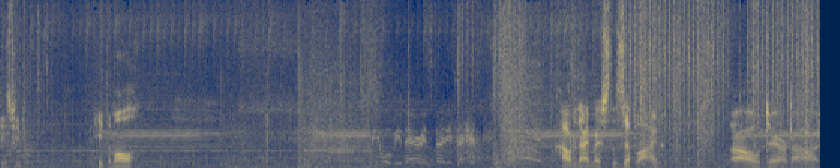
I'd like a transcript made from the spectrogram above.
these people. Hate them all. We will be there in 30 seconds. How did I miss the zip line? Oh dear God.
